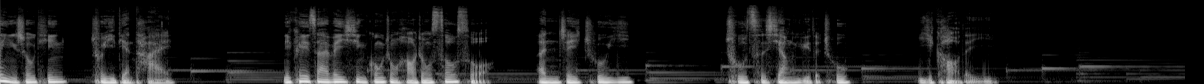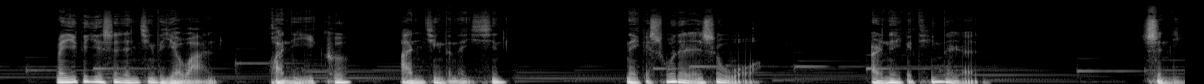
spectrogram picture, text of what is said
欢迎收听初一电台。你可以在微信公众号中搜索 “nj 初一”，初次相遇的初，依靠的依。每一个夜深人静的夜晚，还你一颗安静的内心。那个说的人是我，而那个听的人是你。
